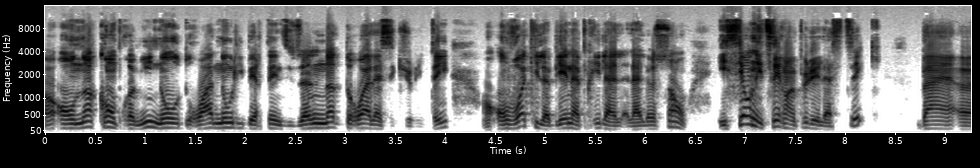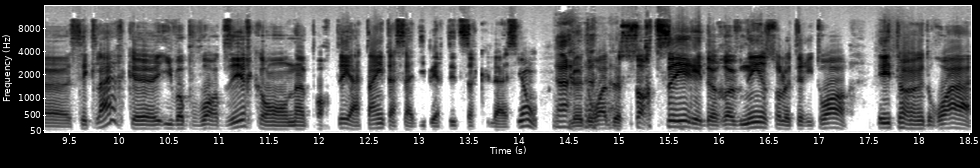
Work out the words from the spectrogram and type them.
on a compromis nos droits, nos libertés individuelles, notre droit à la sécurité. On, on voit qu'il a bien appris la, la leçon. Et si on étire un peu l'élastique, ben euh, c'est clair qu'il va pouvoir dire qu'on a porté atteinte à sa liberté de circulation. Le droit de sortir et de revenir sur le territoire est un droit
